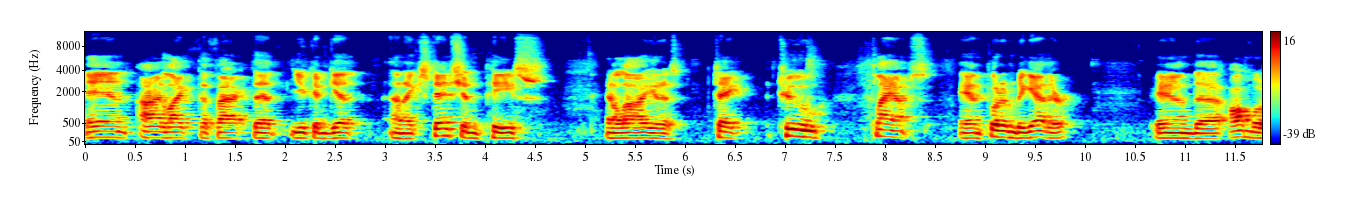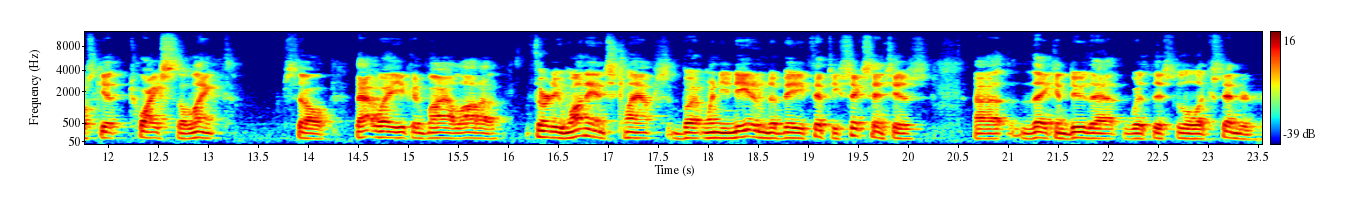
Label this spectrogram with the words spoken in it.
And I like the fact that you can get an extension piece and allow you to take two clamps and put them together and uh, almost get twice the length. So that way you can buy a lot of 31 inch clamps, but when you need them to be 56 inches, uh, they can do that with this little extender.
